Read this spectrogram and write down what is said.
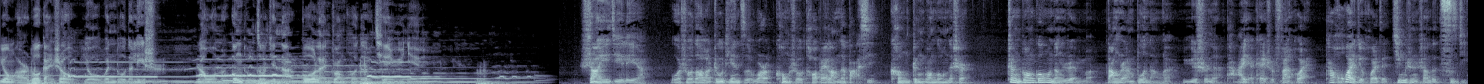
用耳朵感受有温度的历史，让我们共同走进那波澜壮阔的千余年。上一集里啊，我说到了周天子玩空手套白狼的把戏，坑郑庄公的事儿。郑庄公能忍吗？当然不能啊。于是呢，他也开始犯坏。他坏就坏在精神上的刺激。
